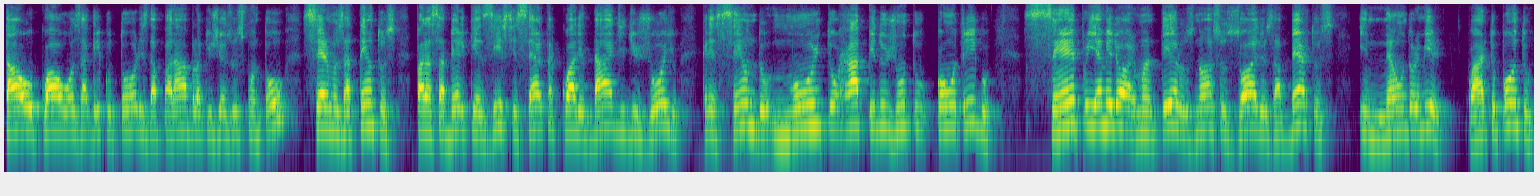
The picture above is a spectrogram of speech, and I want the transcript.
tal qual os agricultores da parábola que Jesus contou, sermos atentos para saber que existe certa qualidade de joio crescendo muito rápido junto com o trigo. Sempre é melhor manter os nossos olhos abertos e não dormir. Quarto ponto:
